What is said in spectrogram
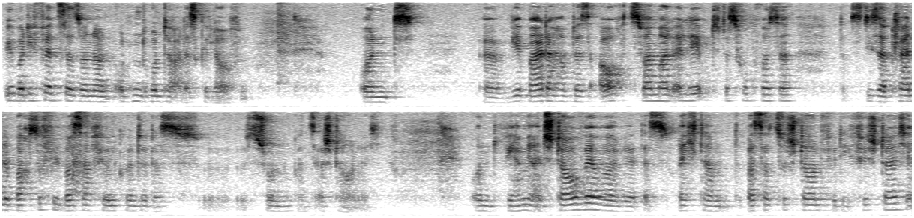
über die Fenster, sondern unten drunter alles gelaufen. Und äh, wir beide haben das auch zweimal erlebt, das Hochwasser. dass dieser kleine Bach so viel Wasser führen könnte, das äh, ist schon ganz erstaunlich. Und wir haben ja ein Stauwehr, weil wir das Recht haben, Wasser zu stauen für die Fischteiche.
